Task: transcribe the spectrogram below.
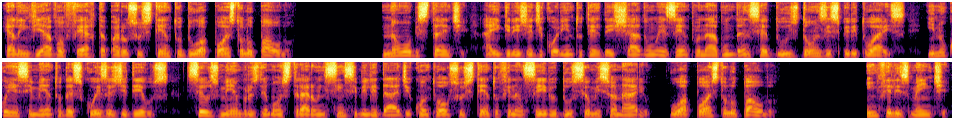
ela enviava oferta para o sustento do apóstolo Paulo. Não obstante, a igreja de Corinto ter deixado um exemplo na abundância dos dons espirituais e no conhecimento das coisas de Deus, seus membros demonstraram insensibilidade quanto ao sustento financeiro do seu missionário, o apóstolo Paulo. Infelizmente,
